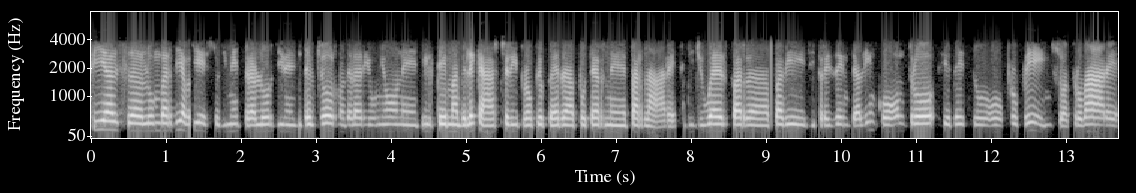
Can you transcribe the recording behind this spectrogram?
FIALS Lombardia ha chiesto di mettere all'ordine del giorno della riunione il tema delle carceri proprio per poterne parlare. DG Welfare Pavesi presente all'incontro si è detto propenso a trovare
